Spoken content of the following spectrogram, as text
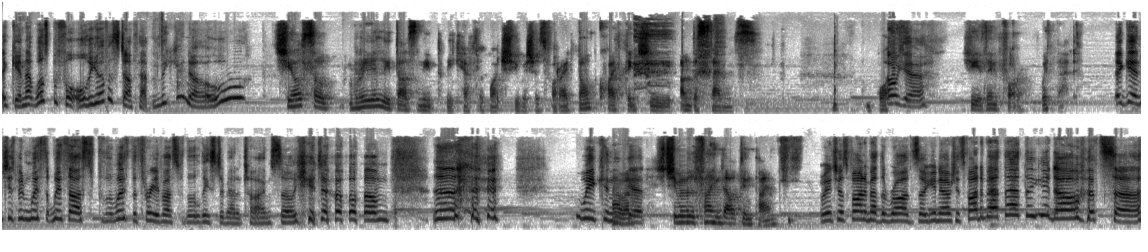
Again, that was before all the other stuff happened, but you know. She also really does need to be careful what she wishes for. I don't quite think she understands what Oh yeah. she is in for with that. Again, she's been with with us with the three of us for the least amount of time, so you know, um, uh, we can Ah, well, get. she will find out in time. She was fine about the rod, so you know, if she's fine about that, then you know, that's uh,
